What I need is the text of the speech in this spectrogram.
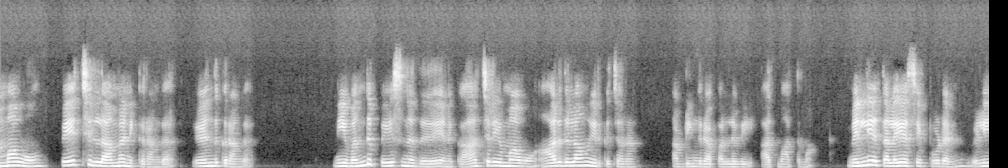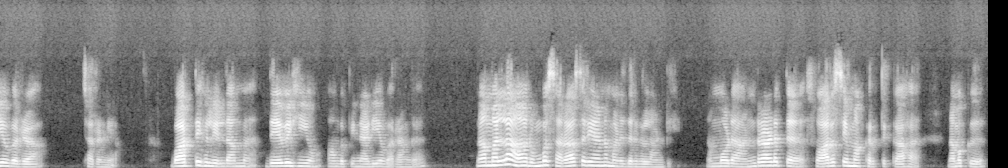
அம்மாவும் பேச்சு நிற்கிறாங்க எழுந்துக்கிறாங்க. நீ வந்து பேசுனது எனக்கு ஆச்சரியமாகவும் ஆறுதலாகவும் இருக்கு சரண் அப்படிங்கிற பல்லவி ஆத்மாத்மா மெல்லிய தலையசைப்புடன் வெளியே வர்றா சரண்யா. வார்த்தைகள் இல்லாமல் தேவகியும் அவங்க பின்னாடியே வர்றாங்க. நாமெல்லாம் ரொம்ப சராசரியான மனிதர்கள் ஆண்டி. நம்மோட அன்றாடத்தை சுவாரஸ்யமாக்கிறதுக்காக நமக்கு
